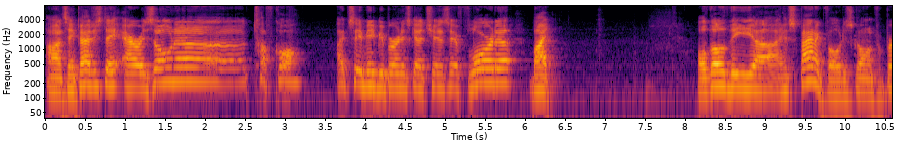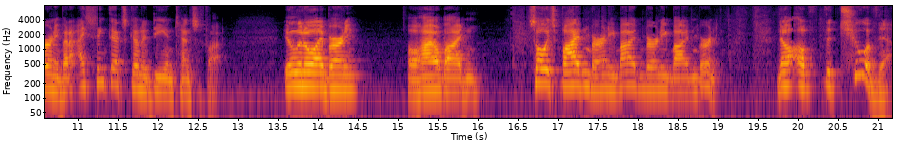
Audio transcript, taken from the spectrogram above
On St. Patrick's Day, Arizona, tough call. I'd say maybe Bernie's got a chance there. Florida, Biden although the uh, Hispanic vote is going for Bernie, but I think that's going to de intensify. Illinois, Bernie. Ohio, Biden. So it's Biden, Bernie, Biden, Bernie, Biden, Bernie. Now, of the two of them,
